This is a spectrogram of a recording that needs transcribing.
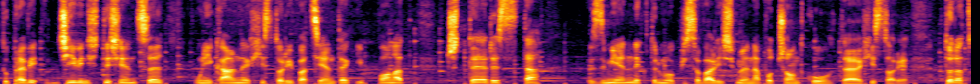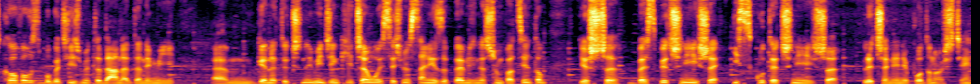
tu prawie 9 tysięcy unikalnych historii pacjentek i ponad 400 zmiennych, którym opisywaliśmy na początku te historie. Dodatkowo wzbogaciliśmy te dane danymi em, genetycznymi, dzięki czemu jesteśmy w stanie zapewnić naszym pacjentom jeszcze bezpieczniejsze i skuteczniejsze leczenie niepłodności.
